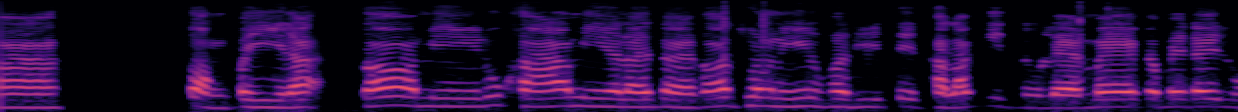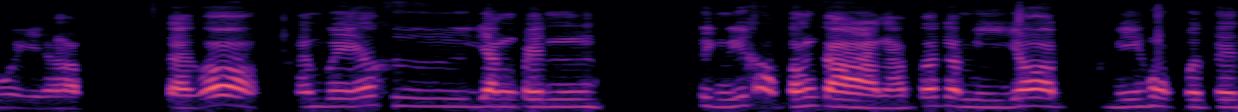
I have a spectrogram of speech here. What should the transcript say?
มาสองปีล้วก็มีลูกค้ามีอะไรแต่ก็ช่วงนี้พอดีติดภารกิจดูแลแม่ก็ไม่ได้ลุยนะครับ แต่ก็แอมเวก็คือยังเป็นสิ่งที่เขาต้องการนะครับ ก็จะมียอดมีหกเปอร์เซ็น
